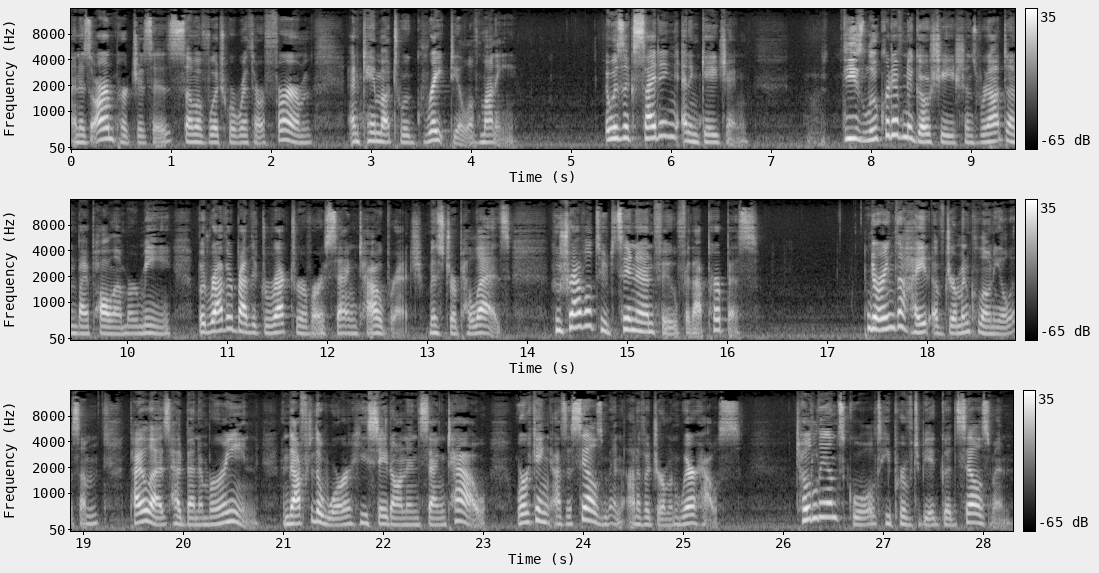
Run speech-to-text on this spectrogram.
and his arm purchases, some of which were with our firm, and came out to a great deal of money. It was exciting and engaging. These lucrative negotiations were not done by Paul M. or me, but rather by the director of our Sang Tao branch, Mr. Pelez, who traveled to Tsinanfu for that purpose. During the height of German colonialism, Pailez had been a Marine, and after the war, he stayed on in Sangtao, working as a salesman out of a German warehouse. Totally unschooled, he proved to be a good salesman.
